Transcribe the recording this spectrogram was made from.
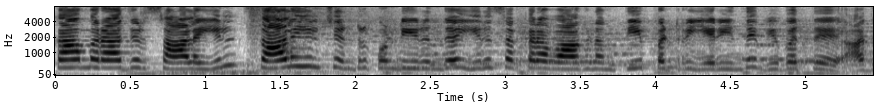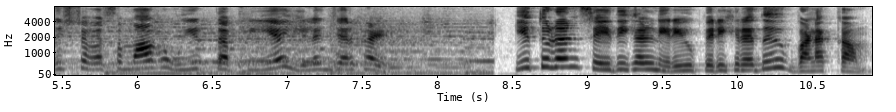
காமராஜர் சாலையில் சாலையில் சென்று கொண்டிருந்த இருசக்கர வாகனம் தீப்பற்றி எரிந்து விபத்து அதிர்ஷ்டவசமாக உயிர் தப்பிய இளைஞர்கள். இத்துடன் செய்திகள் நிறைவு பெறுகிறது. வணக்கம்.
